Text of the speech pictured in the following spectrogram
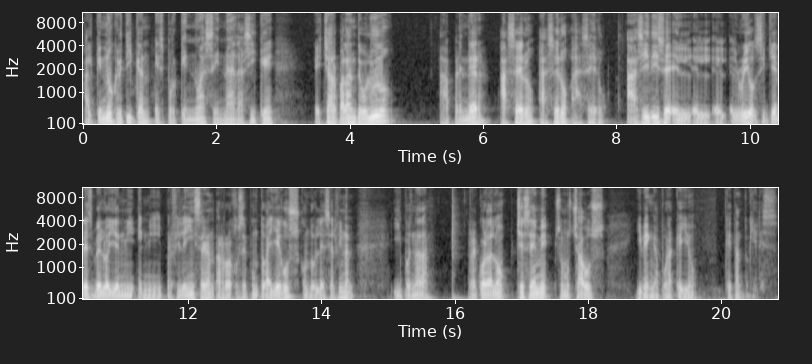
Al que no critican es porque no hace nada, así que echar para adelante, boludo, aprender a cero, a cero, a cero. Así dice el, el, el, reel. Si quieres, velo ahí en mi, en mi perfil de Instagram, arroba jose.gallegos, con doble S al final. Y pues nada, recuérdalo, HSM, somos chavos y venga por aquello que tanto quieres.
